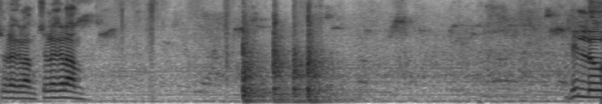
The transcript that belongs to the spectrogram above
চলে গেলাম চলে গেলাম বিল্লু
